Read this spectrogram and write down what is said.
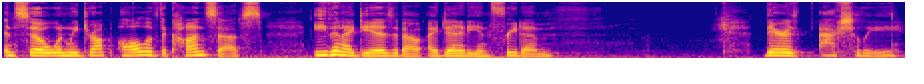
And so when we drop all of the concepts, even ideas about identity and freedom, there is actually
